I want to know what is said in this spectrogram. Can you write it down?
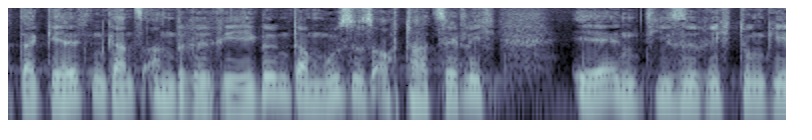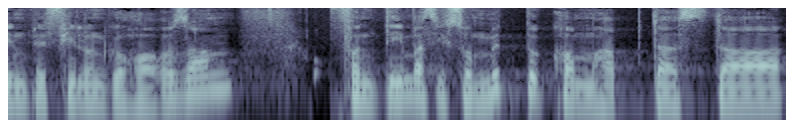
da gelten ganz andere Regeln, da muss es auch tatsächlich eher in diese Richtung gehen, Befehl und Gehorsam. Von dem, was ich so mitbekommen habe, dass da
